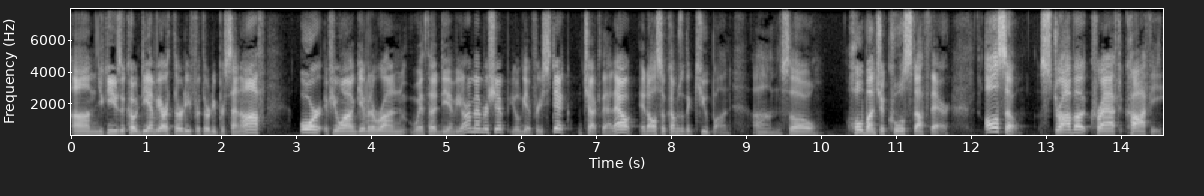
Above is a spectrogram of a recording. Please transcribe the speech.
Um, you can use the code DNVR30 for 30% off. Or if you want to give it a run with a DNVR membership, you'll get free stick. Check that out. It also comes with a coupon. Um, so, whole bunch of cool stuff there. Also, Strava Craft Coffee.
